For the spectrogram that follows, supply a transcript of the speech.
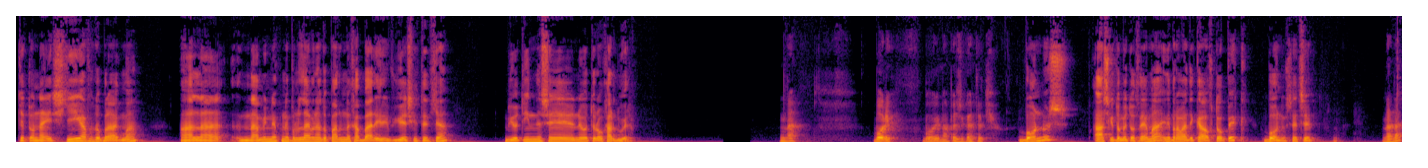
και το να ισχύει αυτό το πράγμα, αλλά να μην έχουν προλάβει να το πάρουν χαμπάρι reviews και τέτοια, διότι είναι σε νεότερο hardware. Ναι. Μπορεί. Μπορεί να παίζει κάτι τέτοιο. Bonus, άσχετο με το θέμα, είναι πραγματικά off topic. Bonus, έτσι. Ναι, ναι.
